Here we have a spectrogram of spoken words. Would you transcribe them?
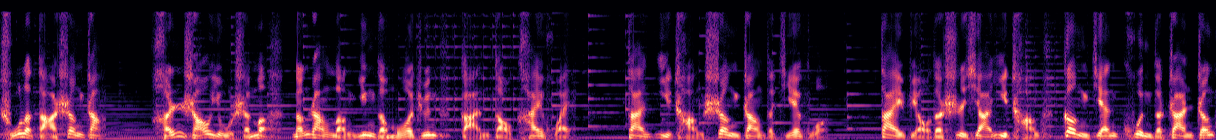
除了打胜仗，很少有什么能让冷硬的魔君感到开怀。但一场胜仗的结果。代表的是下一场更艰困的战争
